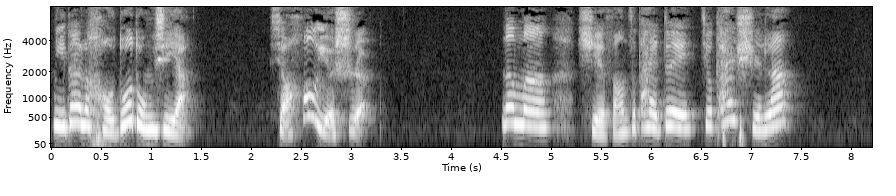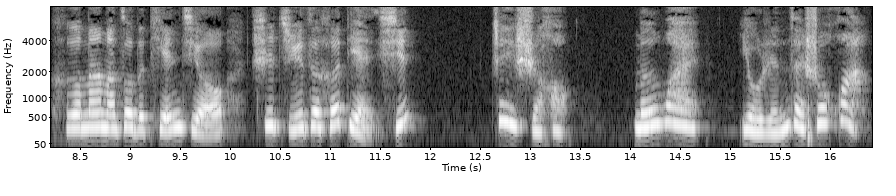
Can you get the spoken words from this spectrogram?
你带了好多东西呀，小浩也是。那么，雪房子派对就开始啦，喝妈妈做的甜酒，吃橘子和点心。这时候，门外有人在说话。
